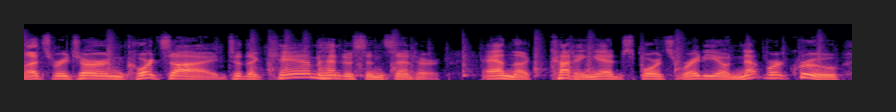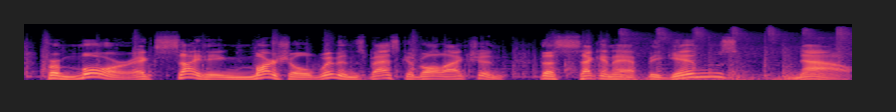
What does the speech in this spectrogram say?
Let's return courtside to the Cam Henderson Center and the Cutting Edge Sports Radio Network crew for more exciting Marshall women's basketball action. The second half begins now.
